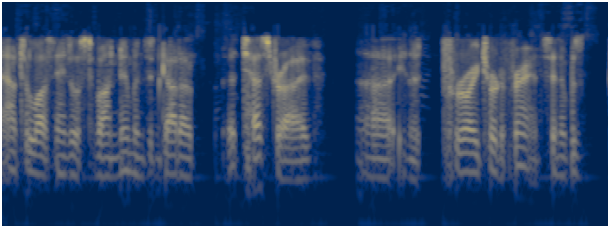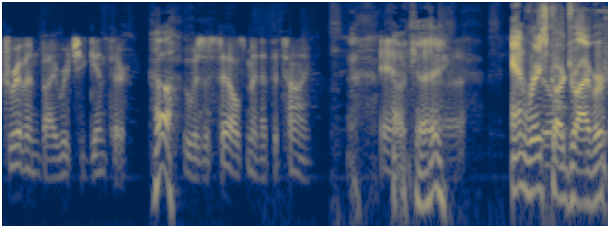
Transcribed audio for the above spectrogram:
out to Los Angeles to Von Neumann's and got a, a test drive uh, in a Ferrari Tour de France, and it was driven by Richie Ginther, Huh. who was a salesman at the time. And, Okay. Uh, And race car driver.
